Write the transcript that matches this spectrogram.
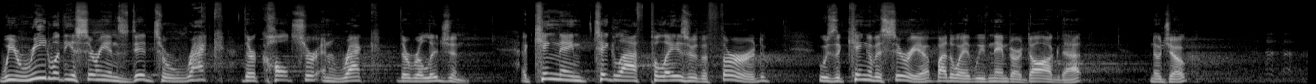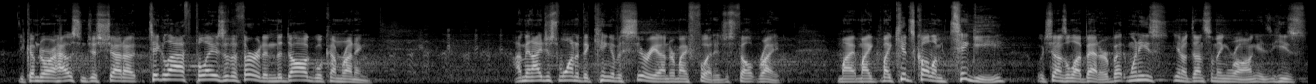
we read what the Assyrians did to wreck their culture and wreck their religion. A king named Tiglath-Pileser III, who was the king of Assyria, by the way, we've named our dog that, no joke. You come to our house and just shout out, Tiglath-Pileser III, and the dog will come running. I mean, I just wanted the king of Assyria under my foot. It just felt right. My, my, my kids call him Tiggy, which sounds a lot better, but when he's you know, done something wrong, he's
